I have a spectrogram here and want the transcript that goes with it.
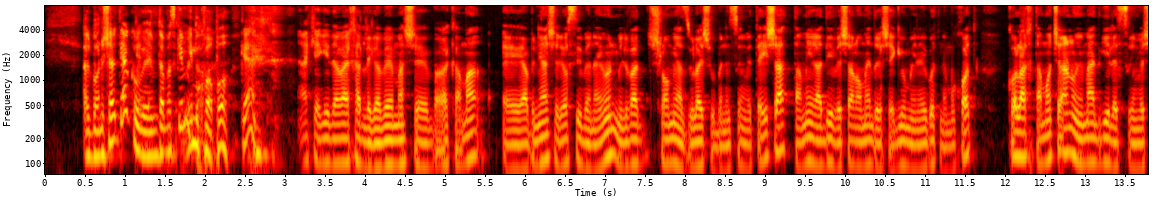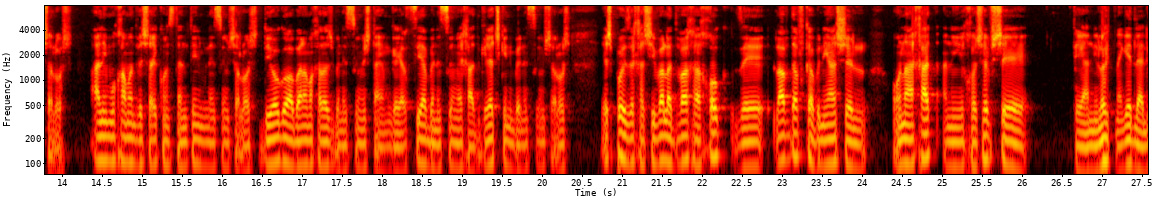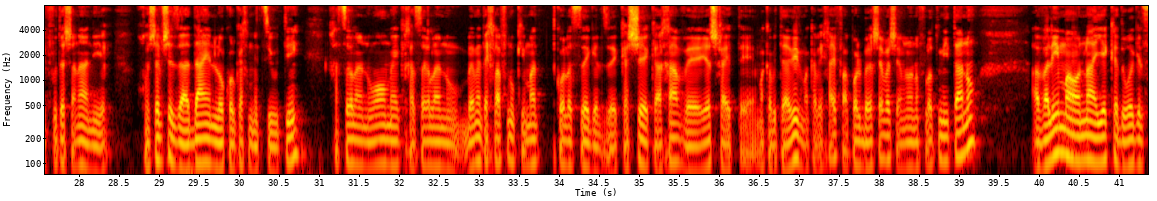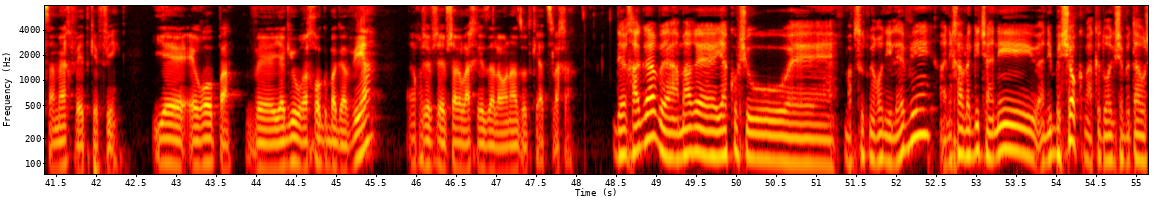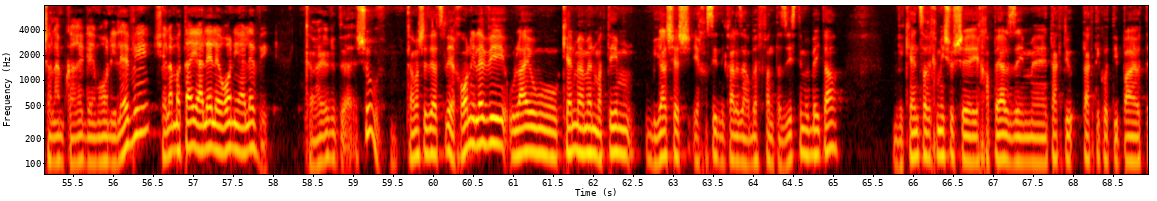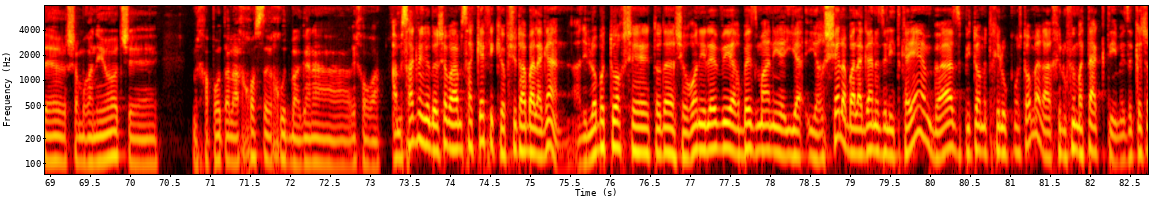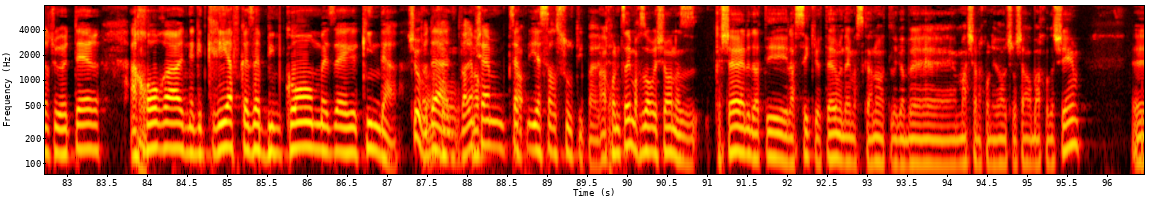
אז בוא נשאל את יעקב, אם אתה מסכים אם איתו. הוא כבר פה. כן. רק אגיד דבר אחד לגבי מה שברק אמר, אה, הבנייה של יוסי בניון, מלבד שלומי אזולאי שהוא בן 29, תמיר עדי ושלום אדרי שהגיעו מליגות נמוכות, כל ההחתמות שלנו הם עד גיל 23. עלי מוחמד ושי קונסטנטין בן 23, דיוגו הבלם החדש בן 22, גיירסיה בן 21, גרצ'קין בן 23. יש פה איזה חשיבה לטווח הרחוק, זה לאו דווקא בנייה של עונה אחת, אני חושב ש... תראה, אני לא אתנגד לאליפות השנה, אני חושב שזה עדיין לא כל כך מציאותי. חסר לנו עומק, חסר לנו, באמת החלפנו כמעט את כל הסגל, זה קשה ככה, ויש לך את uh, מכבי תל אביב, מכבי חיפה, הפועל באר שבע, שהן לא נופלות מאיתנו. אבל אם העונה יהיה כדורגל שמח והתקפי, יהיה אירופה ויגיעו רחוק בגביע, אני חושב שאפשר להכריז על העונה הזאת כהצלחה. דרך אגב, אמר אה, יעקב שהוא אה, מבסוט מרוני לוי. אני חייב להגיד שאני אני בשוק מהכדורגל של בית"ר ירושלים כרגע עם רוני לוי. שאלה מתי יעלה לרוני הלוי. כרגע, שוב, כמה שזה יצליח. רוני לוי, אולי הוא כן מאמן מתאים, בגלל שיש יחסית, נקרא לזה, הרבה פנטזיסטים בביתר, וכן צריך מישהו שיחפה על זה עם אה, טקטי, טקטיקות טיפה יותר שמרניות, שמחפות על החוסר איכות בהגנה לכאורה. המשחק נגד באר שבע היה משחק כיפי, כי הוא פשוט היה בלאגן. אני לא בטוח שאתה יודע, שרוני לוי הרבה זמן י- ירשה לבלאגן הזה להתקיים, ואז פתאום התחילו, כמו שאתה אומר, החילופים הטקטיים, איזה קשר שהוא יותר אחורה, נגיד קריאף כזה, במקום איזה קינדה. שוב, אתה יודע, אנחנו- דברים אנחנו- שהם קצת אנחנו- יסרסו טיפה יותר. אנחנו נמצאים מחזור ראשון, אז קשה לדעתי להסיק יותר מדי מסקנות לגבי מה שאנחנו נראה עוד שלושה ארבעה חודשים. אמ,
